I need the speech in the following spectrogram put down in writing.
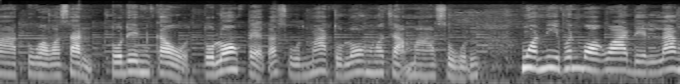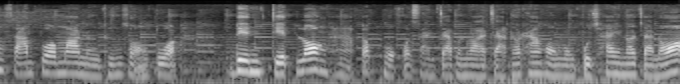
มาตัววสันตัวเด่นเก่าตัวล่องแปดก็ศูนย์มาตัวล่องเนาะจะมาศูนย์งวดนี้เพิ่นบอกว่าเด่นล่าง 3 ตัวมา1ถึง2ตัว เด่น7ล่องหากับ6วสันจ่าเพิ่นว่าจากแนวทางของหลวงปู่ชัยเนาะจ้ะเนาะ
